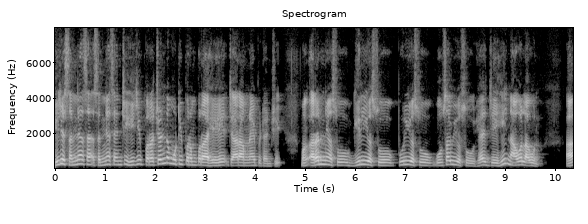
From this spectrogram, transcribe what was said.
ही जी संन्यासा संन्यासांची ही जी प्रचंड मोठी परंपरा आहे हे चार आमनाय पीठांची मग अरण्य असो गिरी असो पुरी असो गोसावी असो ह्या जेही नावं लावून हा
